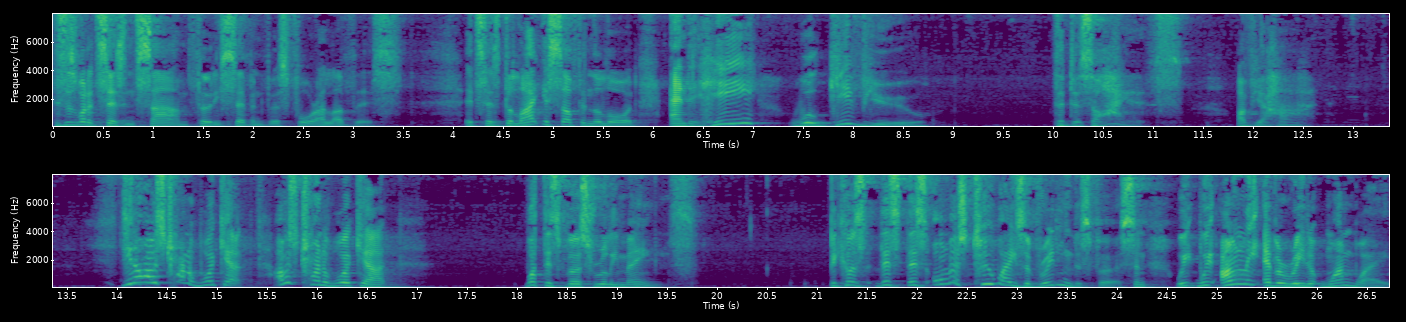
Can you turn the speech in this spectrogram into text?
This is what it says in Psalm 37, verse 4. I love this. It says, Delight yourself in the Lord, and He will give you the desires of your heart. You know, I was trying to work out, I was trying to work out what this verse really means. Because there's, there's almost two ways of reading this verse, and we, we only ever read it one way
